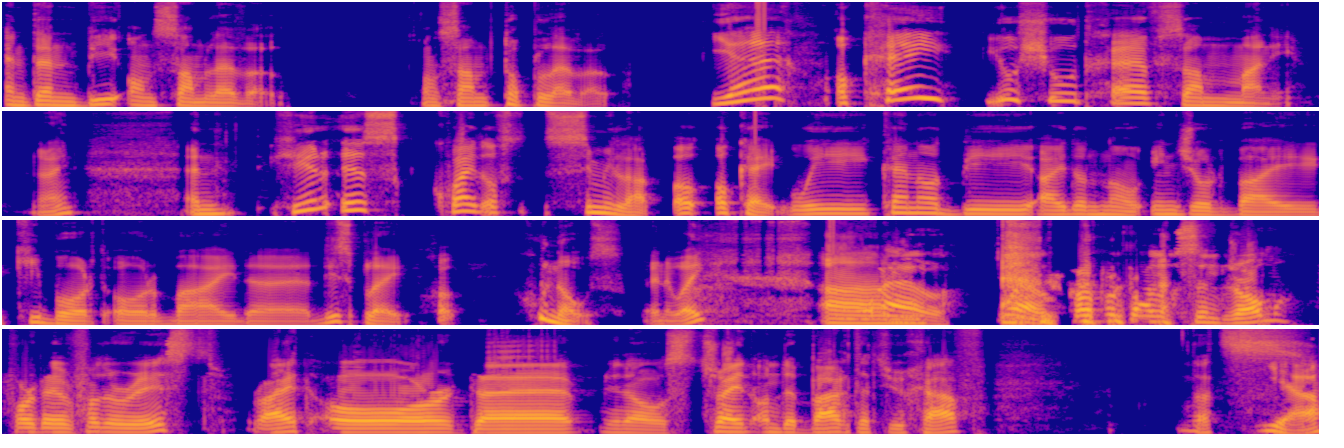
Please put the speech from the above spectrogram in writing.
and then be on some level, on some top level. Yeah, okay, you should have some money, right? And here is quite of similar. Oh, okay, we cannot be, I don't know, injured by keyboard or by the display. Who knows? Anyway, um, well, well, carpal tunnel syndrome for the for the wrist, right, or the you know strain on the back that you have that's yeah,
